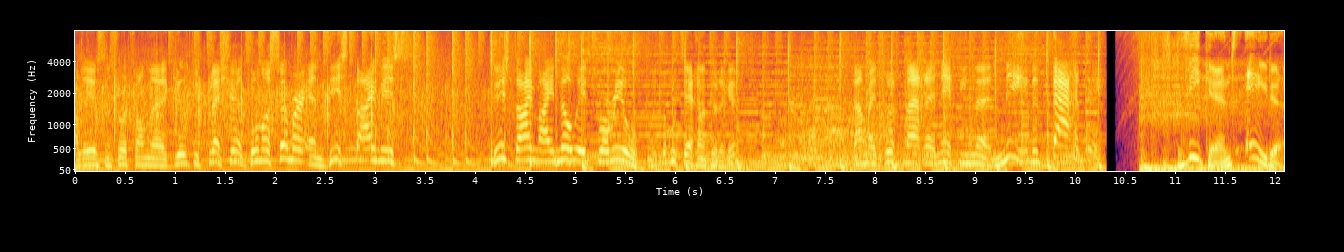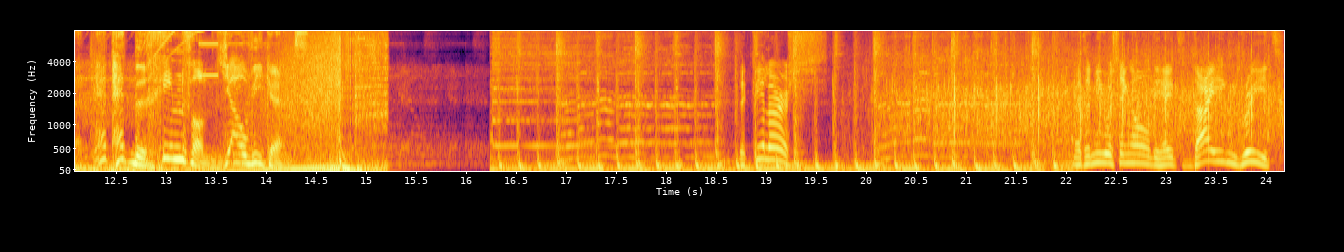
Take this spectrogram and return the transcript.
Allereerst een soort van guilty pleasure. Donna Summer en This Time is... This Time I Know It's For Real. Moet ik wel goed zeggen natuurlijk, hè. Daarmee terug naar eh, 1989. Weekend Ede. Het begin van jouw weekend. The Killers. Met een nieuwe single, die heet Dying Breed.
